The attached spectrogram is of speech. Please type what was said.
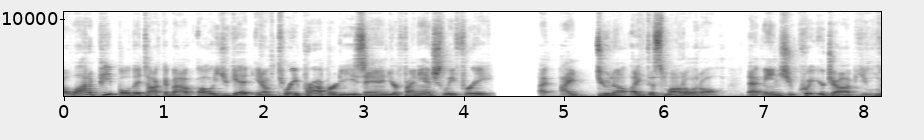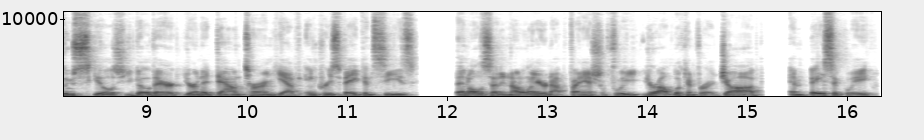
A lot of people they talk about, oh, you get, you know, three properties and you're financially free. I, I do not like this model at all. That means you quit your job, you lose skills, you go there, you're in a downturn, you have increased vacancies. Then all of a sudden, not only are you not financially free, you're out looking for a job. And basically,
